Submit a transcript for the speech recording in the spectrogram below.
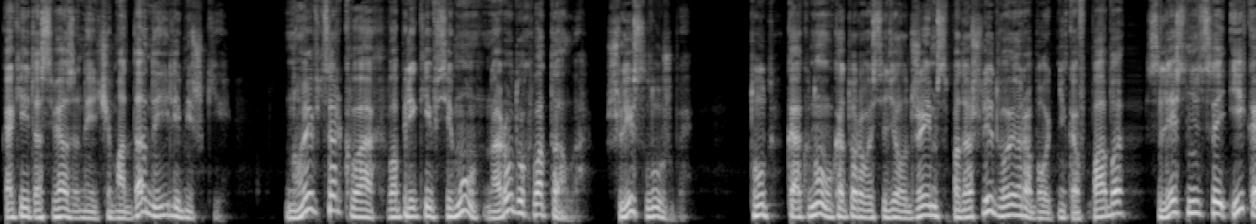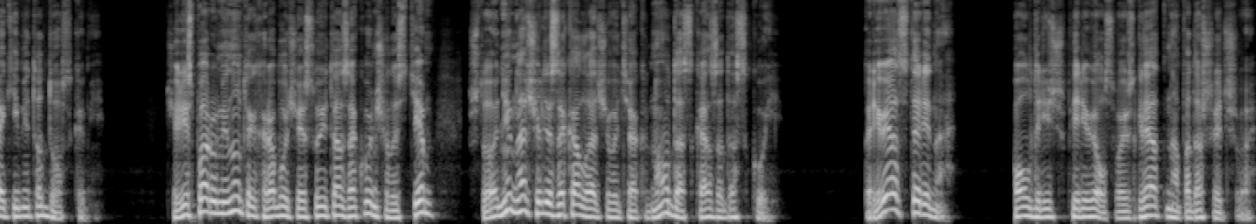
какие-то связанные чемоданы или мешки. Но и в церквах, вопреки всему, народу хватало. Шли службы. Тут к окну, у которого сидел Джеймс, подошли двое работников паба с лестницей и какими-то досками. Через пару минут их рабочая суета закончилась тем, что они начали заколачивать окно доска за доской. «Привет, старина!» Олдридж перевел свой взгляд на подошедшего.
